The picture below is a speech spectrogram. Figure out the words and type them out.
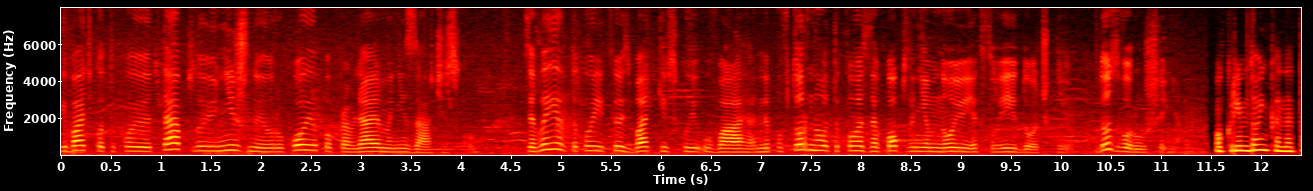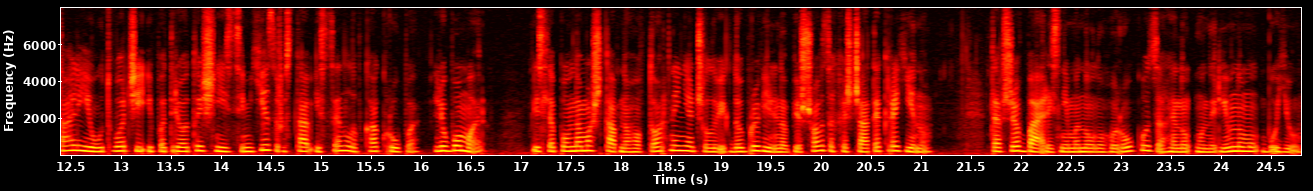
І батько такою теплою, ніжною рукою поправляє мені зачіску. Це вияв такої якоїсь батьківської уваги, неповторного такого захоплення мною, як своєю дочкою, до зворушення. Окрім доньки Наталії, у творчій і патріотичній сім'ї зростав і син Левка Крупи Любомир. Після повномасштабного вторгнення чоловік добровільно пішов захищати країну. Та вже в березні минулого року загинув у нерівному бою.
